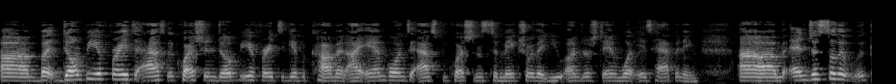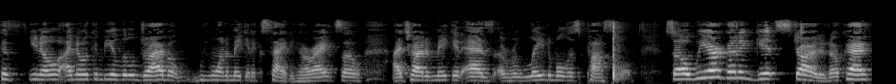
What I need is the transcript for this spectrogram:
Um, but don't be afraid to ask a question. Don't be afraid to give a comment. I am going to ask you questions to make sure that you understand what is happening. Um, and just so that, because, you know, I know it can be a little dry, but we want to make it exciting, all right? So I try to make it as relatable as possible. So we are going to get started, okay?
